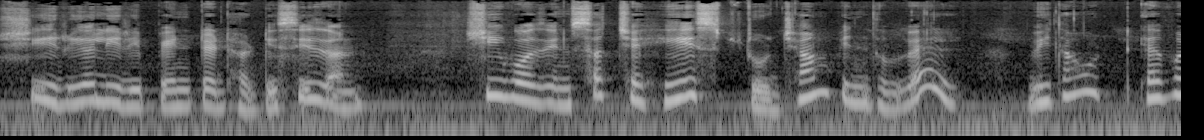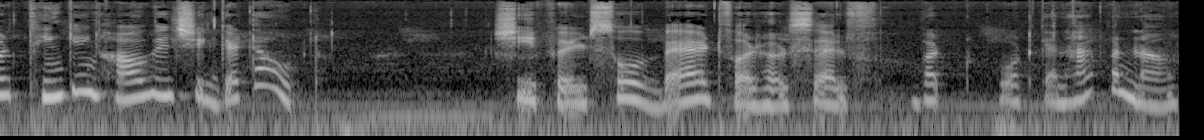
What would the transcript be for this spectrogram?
she really repented her decision. She was in such a haste to jump in the well without ever thinking how will she get out. She felt so bad for herself, but what can happen now?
